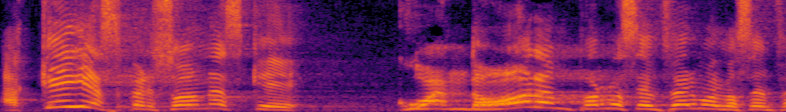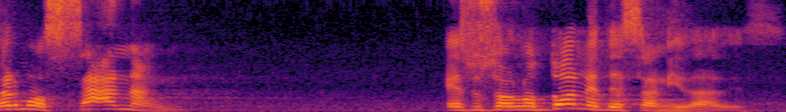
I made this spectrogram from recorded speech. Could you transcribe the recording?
aquellas personas que cuando oran por los enfermos, los enfermos sanan. Esos son los dones de sanidades.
